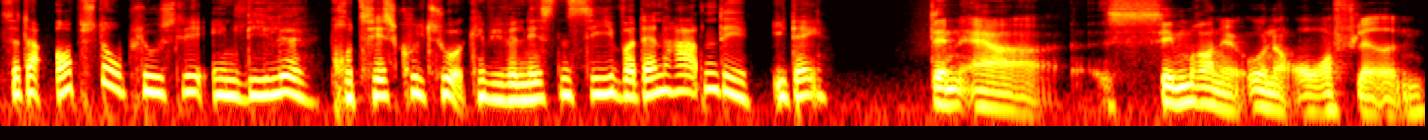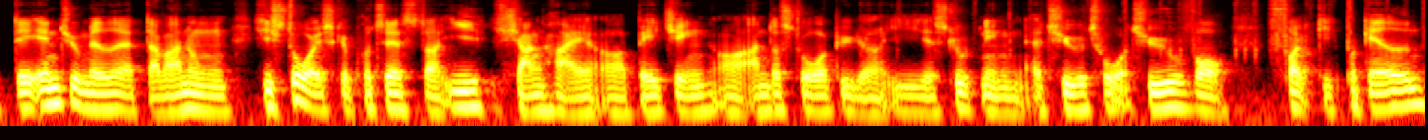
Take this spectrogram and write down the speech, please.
Så der opstod pludselig en lille protestkultur, kan vi vel næsten sige. Hvordan har den det i dag? Den er simrende under overfladen. Det endte jo med, at der var nogle historiske protester i Shanghai og Beijing og andre store byer i slutningen af 2022, hvor folk gik på gaden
